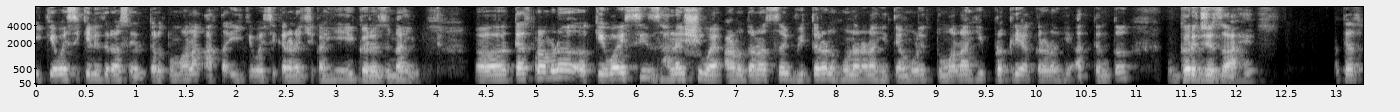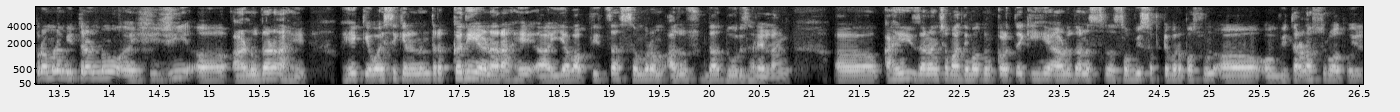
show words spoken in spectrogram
ई के वाय सी केली जर असेल तर तुम्हाला आता ई के वाय सी करण्याची काहीही गरज नाही. त्याचप्रमाणे के वाय सी झाल्याशिवाय अनुदानाचं वितरण होणार नाही त्यामुळे तुम्हाला ही प्रक्रिया करणं हे अत्यंत गरजेचं आहे. त्याचप्रमाणे मित्रांनो ही जी अनुदान आहे हे के वाय सी केल्यानंतर कधी येणार आहे या बाबतीचा संभ्रम अजूनसुद्धा दूर झालेला नाही. काही जणांच्या माध्यमातून कळतं की हे अनुदान सव्वीस सप्टेंबरपासून वितरणास सुरुवात होईल.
